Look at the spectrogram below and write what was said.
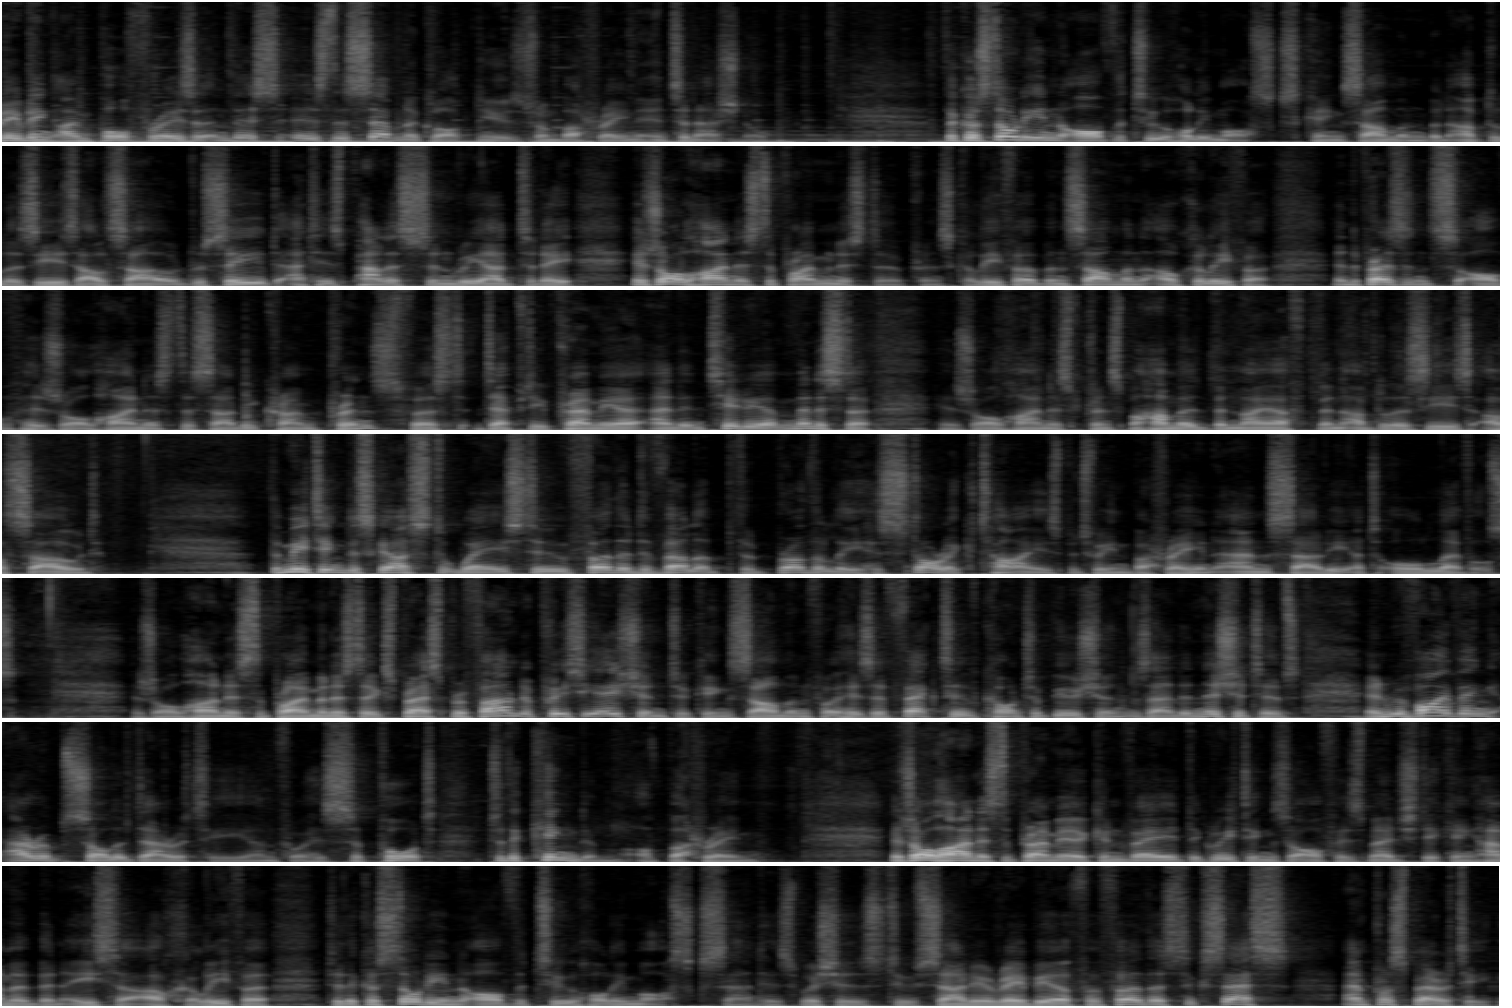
Good evening, I'm Paul Fraser, and this is the 7 o'clock news from Bahrain International. The custodian of the two holy mosques, King Salman bin Abdulaziz Al Saud, received at his palace in Riyadh today His Royal Highness the Prime Minister, Prince Khalifa bin Salman Al Khalifa, in the presence of His Royal Highness the Saudi Crown Prince, First Deputy Premier and Interior Minister, His Royal Highness Prince Mohammed bin Nayef bin Abdulaziz Al Saud. The meeting discussed ways to further develop the brotherly historic ties between Bahrain and Saudi at all levels. His Royal Highness the Prime Minister expressed profound appreciation to King Salman for his effective contributions and initiatives in reviving Arab solidarity and for his support to the Kingdom of Bahrain. His Royal Highness the Premier conveyed the greetings of His Majesty King Hamad bin Isa Al Khalifa to the custodian of the two holy mosques and his wishes to Saudi Arabia for further success and prosperity.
